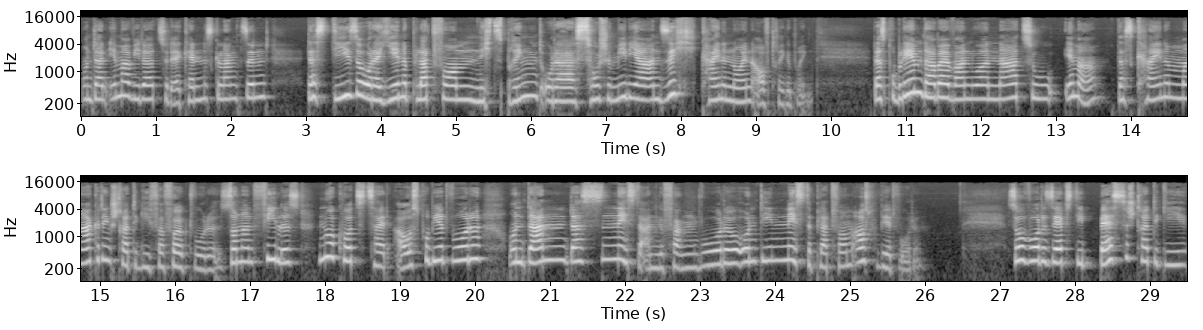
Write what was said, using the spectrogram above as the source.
und dann immer wieder zu der Erkenntnis gelangt sind, dass diese oder jene Plattform nichts bringt oder Social Media an sich keine neuen Aufträge bringt. Das Problem dabei war nur nahezu immer, dass keine Marketingstrategie verfolgt wurde, sondern vieles nur kurze Zeit ausprobiert wurde und dann das nächste angefangen wurde und die nächste Plattform ausprobiert wurde. So wurde selbst die beste Strategie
